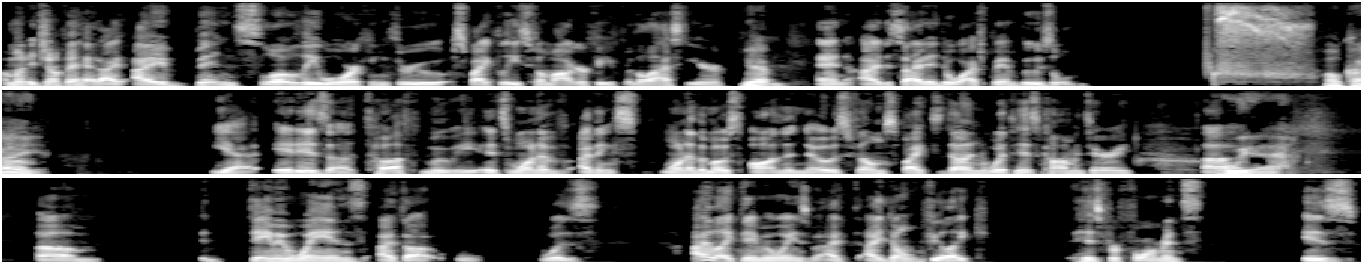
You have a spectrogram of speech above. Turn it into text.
I'm going to jump ahead. I, I've been slowly working through Spike Lee's filmography for the last year. Yep. And I decided to watch Bamboozled. okay. Um, Yeah, it is a tough movie. It's one of I think one of the most on the nose films Spike's done with his commentary. Uh, oh yeah. Um, Damon Wayans, I thought was I like Damon Wayans, but I I don't feel like his performance is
